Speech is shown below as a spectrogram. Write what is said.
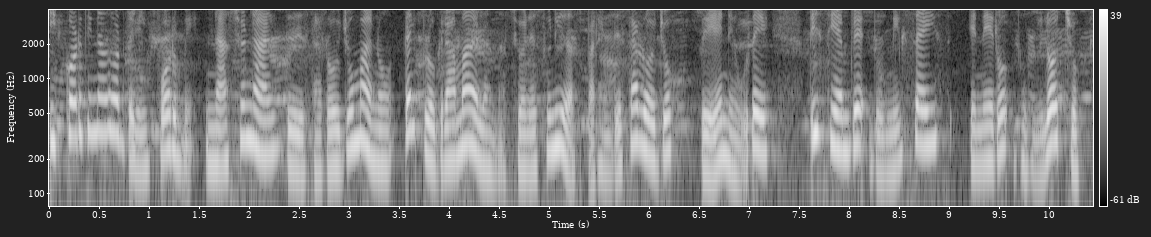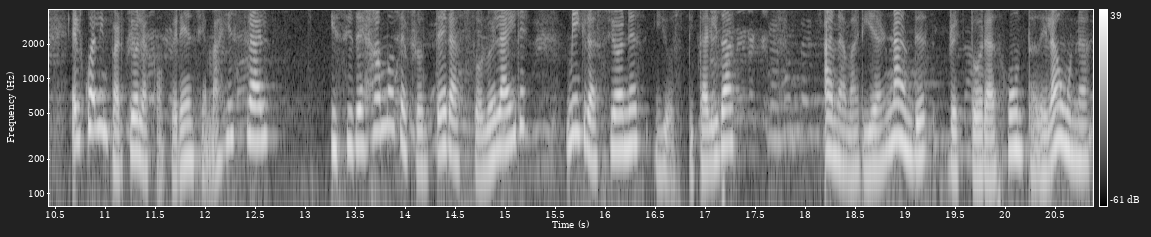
y coordinador del Informe Nacional de Desarrollo Humano del Programa de las Naciones Unidas para el Desarrollo, PNUD, diciembre 2006, enero 2008, el cual impartió la conferencia magistral ¿Y si dejamos de fronteras solo el aire, migraciones y hospitalidad? Ana María Hernández, rectora adjunta de la UNA,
